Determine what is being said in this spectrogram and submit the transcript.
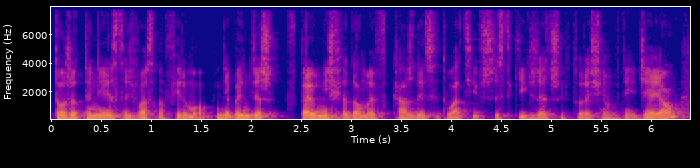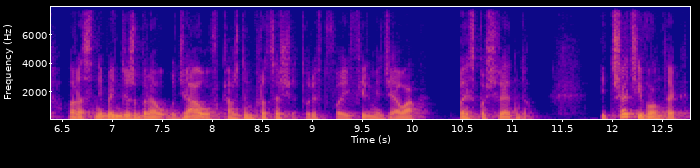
to, że Ty nie jesteś własną firmą i nie będziesz w pełni świadomy w każdej sytuacji wszystkich rzeczy, które się w niej dzieją oraz nie będziesz brał udziału w każdym procesie, który w Twojej firmie działa bezpośrednio. I trzeci wątek,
